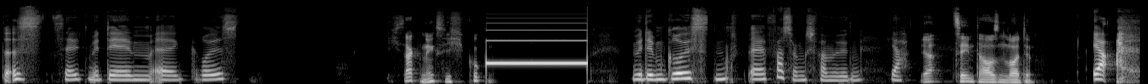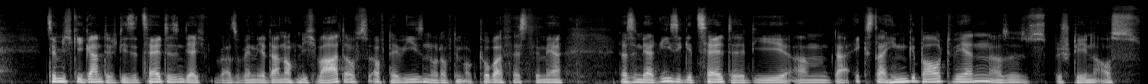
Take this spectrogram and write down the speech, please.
das Zelt mit dem äh, größten, Ich sag nichts, ich gucke. mit dem größten äh, Fassungsvermögen. Ja, Ja, 10.000 Leute. ja, Ziemlich gigantisch. Diese Zelte sind ja, also wenn ihr da noch nicht wart aufs, auf der Wiesen oder auf dem Oktoberfest für mehr, das sind ja riesige Zelte, die ähm, da extra hingebaut werden. Also es bestehen aus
